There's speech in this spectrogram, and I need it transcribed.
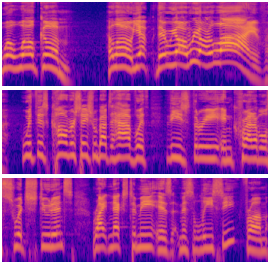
Well, welcome. Hello. Yep, there we are. We are live with this conversation we're about to have with these three incredible Switch students. Right next to me is Miss Lisi from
